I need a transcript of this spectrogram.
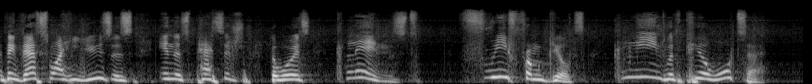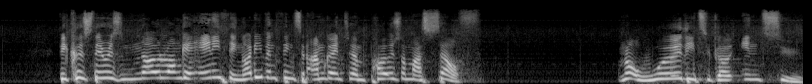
I think that's why he uses in this passage the words cleansed, free from guilt, cleaned with pure water. Because there is no longer anything, not even things that I'm going to impose on myself. I'm not worthy to go into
